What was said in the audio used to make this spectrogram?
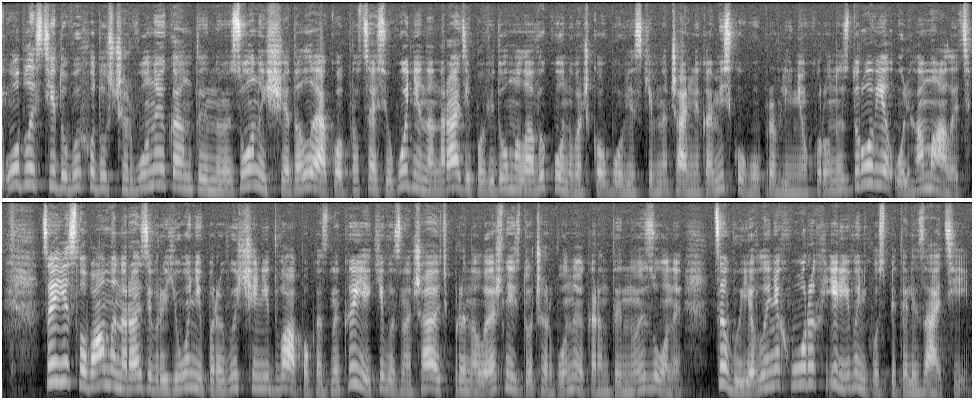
області до виходу з червоної карантинної зони ще далеко. Про це сьогодні на нараді повідомила виконувачка обов'язків начальника міського управління охорони здоров'я Ольга Малець. За її словами, наразі в регіоні перевищені два показники, які визначають приналежність до червоної карантинної зони. Це виявлення хворих і рівень госпіталізації.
